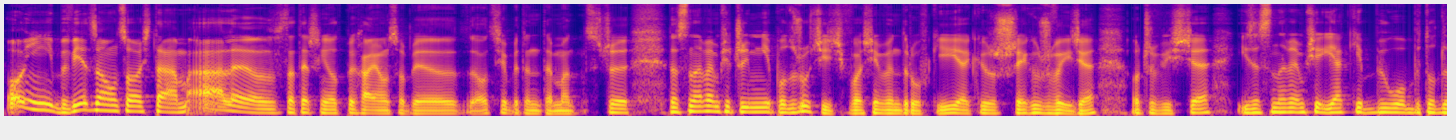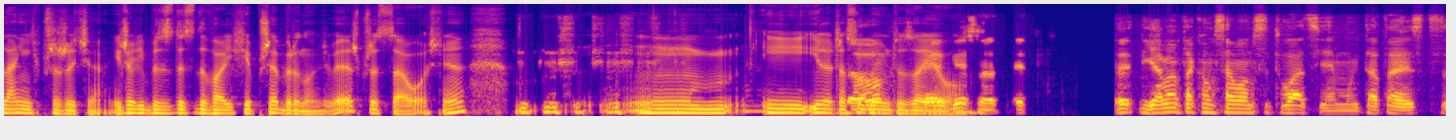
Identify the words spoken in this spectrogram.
oni niby wiedzą coś tam, ale ostatecznie odpychają sobie od siebie ten temat. Czy zastanawiam się, czy im nie podrzucić właśnie wędrówki, jak już, jak już wyjdzie, oczywiście, i zastanawiam się, jakie byłoby to dla nich przeżycie, jeżeli by zdecydowali się przebrnąć, wiesz, przez całość, nie? Mm, I ile czasu no, by im to zajęło? Wiesz, no, e, ja mam taką samą sytuację. Mój tata jest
